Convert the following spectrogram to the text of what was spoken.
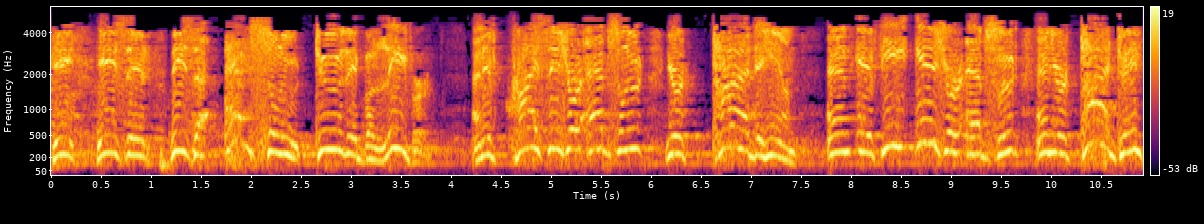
He, he's, a, he's an absolute to the believer. And if Christ is your absolute, you're tied to Him. And if He is your absolute and you're tied to Him,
